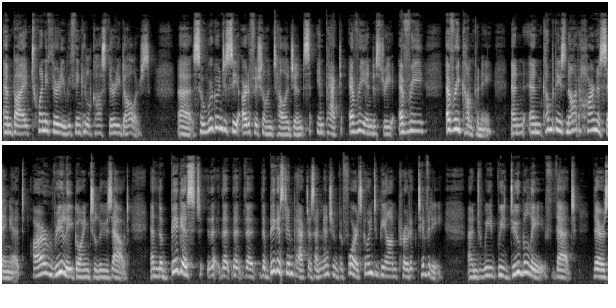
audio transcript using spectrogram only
and by 2030 we think it'll cost $30. Uh, so we're going to see artificial intelligence impact every industry, every every company, and and companies not harnessing it are really going to lose out. And the biggest the, the, the, the biggest impact, as I mentioned before, is going to be on productivity. And we we do believe that there's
